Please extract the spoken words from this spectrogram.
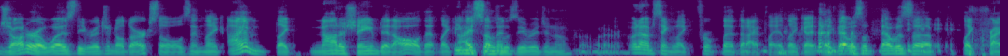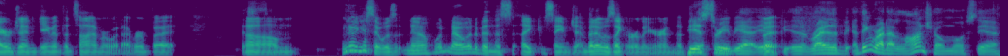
genre was the original Dark Souls, and like I am like not ashamed at all that like I Demon's Souls was the original, but whatever. When I'm saying like for that, that I played, like I like that was a, that was a like prior gen game at the time or whatever. But um, no, I guess it was no, would no, it would have been this like same gen, but it was like earlier in the PS3, yeah, yeah, But, uh, right at the, I think right at launch almost, yeah.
